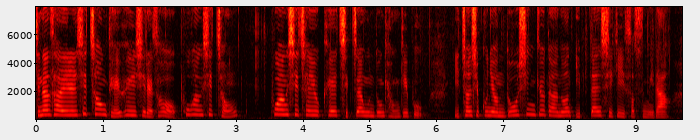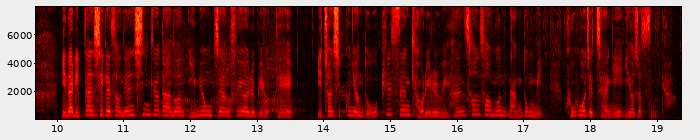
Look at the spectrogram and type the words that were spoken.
지난 4일 시청 대회의실에서 포항시청, 포항시 체육회 직장운동 경기부 2019년도 신규 단원 입단식이 있었습니다. 이날 입단식에서는 신규 단원 임용장 수여를 비롯해 2019년도 필승 결의를 위한 선서문 낭독 및 구호 제창이 이어졌습니다.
